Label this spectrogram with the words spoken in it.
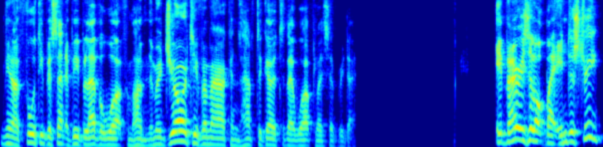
you know, 40% of people ever work from home. The majority of Americans have to go to their workplace every day. It varies a lot by industry.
